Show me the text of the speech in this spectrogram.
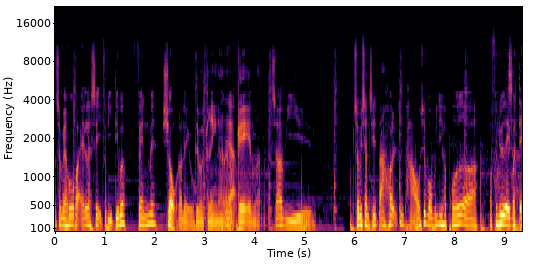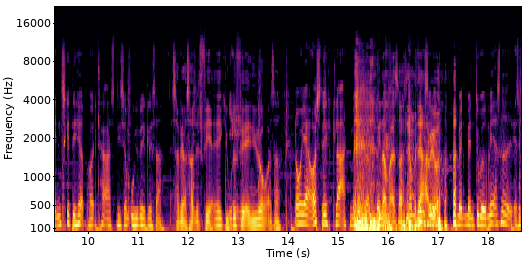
som jeg håber alle har set, fordi det var fandme sjovt at lave. Det var grineren. Er Ja. du gal, mand? Så har vi... øh, Så har vi sådan set bare holdt en pause, hvor vi lige har prøvet at, at finde ud af, Altså- hvordan skal det her podcast ligesom udvikle sig. Så har vi også holdt lidt ferie, ikke? Juleferie i nytår, altså. Nå ja, også det, klart. Men, altså, men, Nå, men altså, Nå, men det har vi jo. men, men du ved, mere sådan noget, altså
